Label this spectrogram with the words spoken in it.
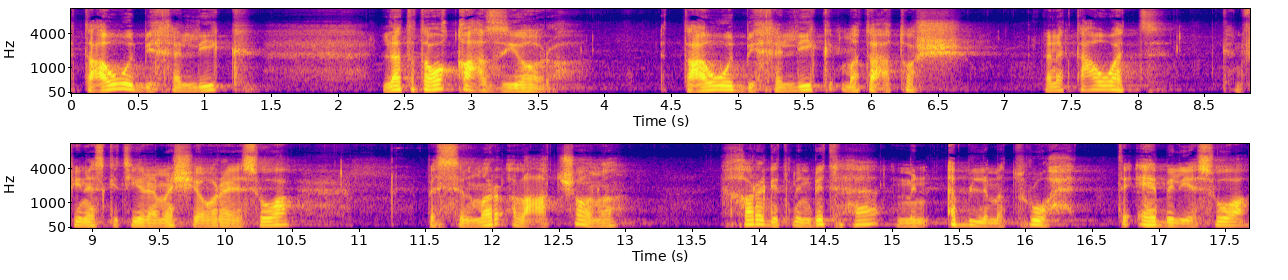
التعود بيخليك لا تتوقع زيارة. التعود بيخليك ما تعطش. لأنك تعودت. كان في ناس كتيرة ماشية ورا يسوع. بس المرأة العطشانة خرجت من بيتها من قبل ما تروح تقابل يسوع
